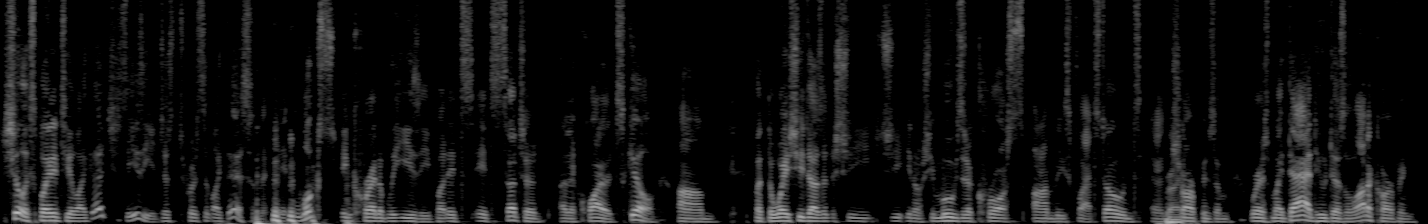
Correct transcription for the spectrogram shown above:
she'll explain it to you like, oh, it's just easy. You just twist it like this, and it looks incredibly easy, but it's it's such a an acquired skill. Um, but the way she does it, she she you know she moves it across on these flat stones and right. sharpens them. Whereas my dad, who does a lot of carving,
